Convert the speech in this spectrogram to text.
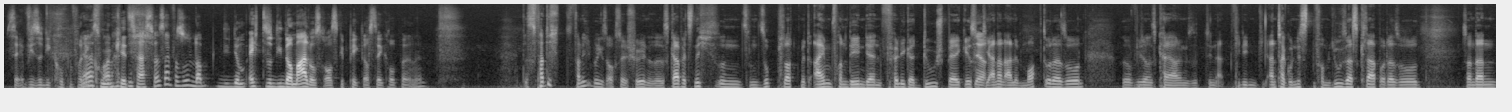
Das ist ja irgendwie so die Gruppe von Ja, den coolen halt Kids hast. Du hast einfach so die, echt so die Normalos rausgepickt aus der Gruppe, ne? Das fand ich, fand ich übrigens auch sehr schön. Also es gab jetzt nicht so einen so Subplot mit einem von denen, der ein völliger Douchebag ist Ja. und die anderen alle mobbt oder so. So wie uns, keine Ahnung, so den, wie die, die Antagonisten vom Losers Club oder so. Sondern,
